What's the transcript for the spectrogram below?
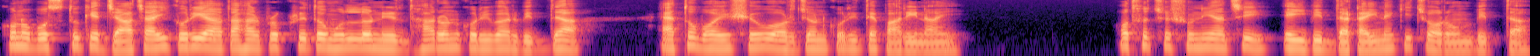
কোনো বস্তুকে যাচাই করিয়া তাহার প্রকৃত মূল্য নির্ধারণ করিবার বিদ্যা এত বয়সেও অর্জন করিতে পারি নাই। অথচ শুনিয়াছি এই বিদ্যাটাই নাকি চরম বিদ্যা,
